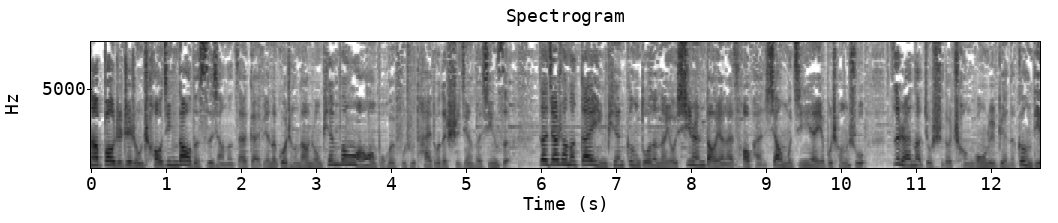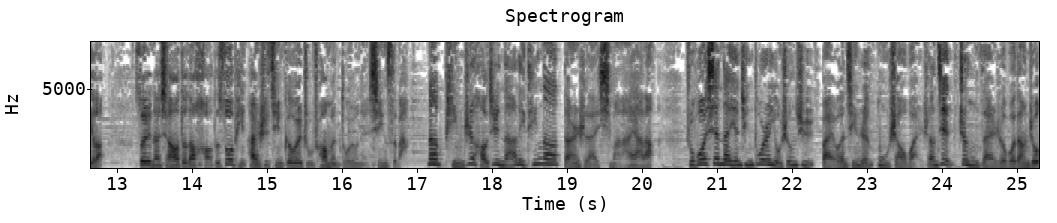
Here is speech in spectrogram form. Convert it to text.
那抱着这种抄近道的思想呢，在改编的过程当中，片方往往不会付出太多的时间和心思。再加上呢，该影片更多的呢由新人导演来操盘，项目经验也不成熟，自然呢就使得成功率变得更低了。所以呢，想要得到好的作品，还是请各位主创们多用点心思吧。那品质好剧哪里听呢？当然是来喜马拉雅了。主播现代言情多人有声剧《百万情人》，穆少晚上见正在热播当中，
